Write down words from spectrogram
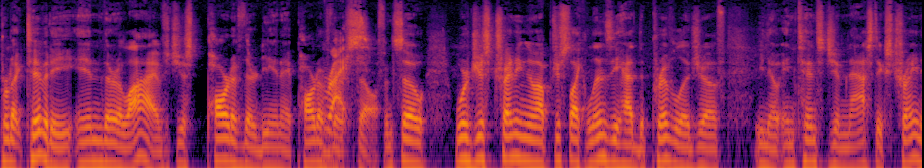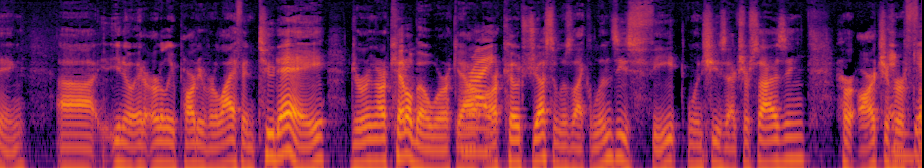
productivity in their lives, just part of their DNA, part of their self. And so we're just training them up, just like Lindsey had the privilege of, you know, intense gymnastics training. Uh, you know, at an early part of her life. And today, during our kettlebell workout, Right. our coach Justin was like, Lindsey's feet, when she's exercising, her arch of her foot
